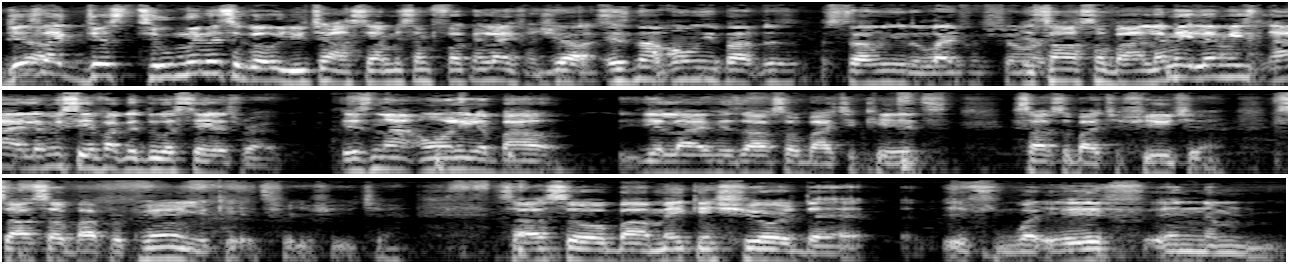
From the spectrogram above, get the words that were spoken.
Just yeah. like just two minutes ago, you trying to sell me some fucking life insurance. yeah, it's not only about this, selling you the life insurance. It's also about let me let me all right, let me see if I could do a sales rep. It's not only about your life; is also about your kids. It's also about your future. It's also about preparing your kids for your future. It's also about making sure that if what if in um,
